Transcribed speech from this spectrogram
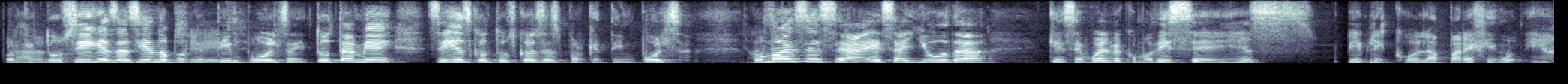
Porque Claro, tú no. sigues haciendo porque Sí, te sí. impulsa y tú también sigues con tus cosas porque te impulsa. ¿Cómo Así es esa, esa ayuda que se vuelve, como dice, y es bíblico, la pareja idónea?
